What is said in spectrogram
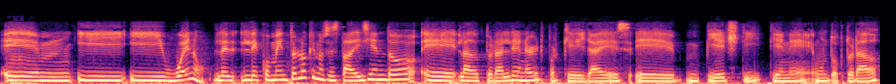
Em, y, bueno, le, comento lo que nos está diciendo eh, la doctora Leonard, porque ella es eh, PhD, tiene un doctorado.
